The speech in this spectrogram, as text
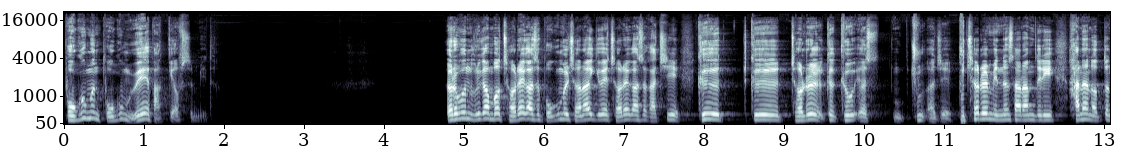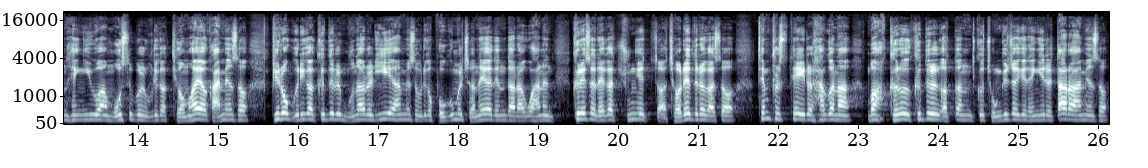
복음은 복음 외에밖에 없습니다. 여러분 우리가 뭐 절에 가서 복음을 전하기 위해 절에 가서 같이 그그 절을 그 교 주, 아, 부처를 믿는 사람들이 하는 어떤 행위와 모습을 우리가 겸하여 가면서 비록 우리가 그들을 문화를 이해하면서 우리가 복음을 전해야 된다라고 하는 그래서 내가 중에 절에 들어가서 템플 스테이를 하거나 뭐 그, 그들 어떤 그 종교적인 행위를 따라하면서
